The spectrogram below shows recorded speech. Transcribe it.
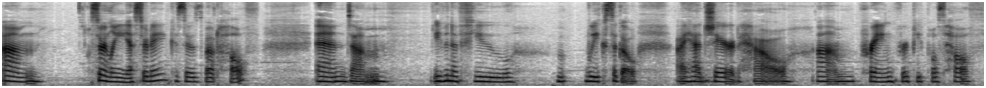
um, certainly yesterday because it was about health. And um, even a few weeks ago, I had shared how um, praying for people's health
